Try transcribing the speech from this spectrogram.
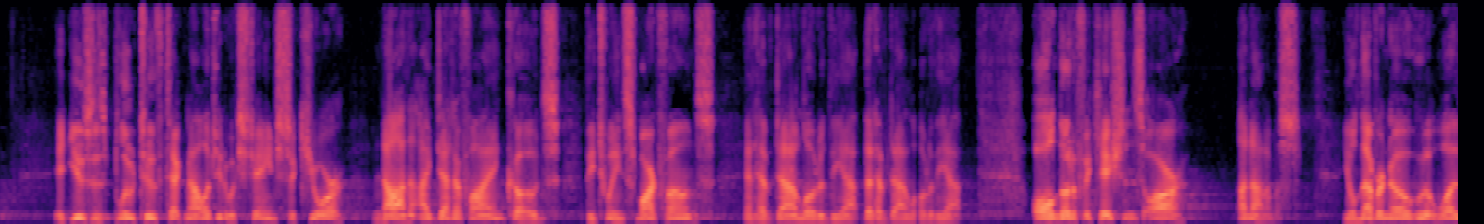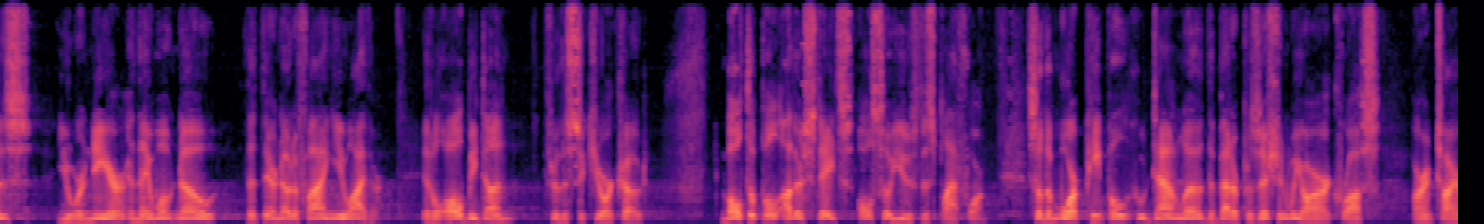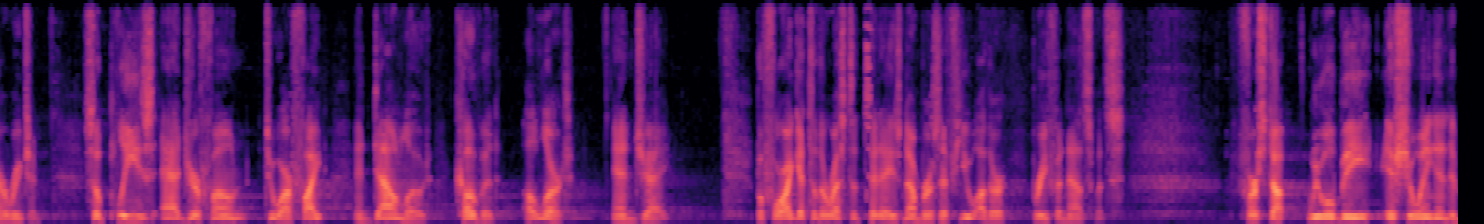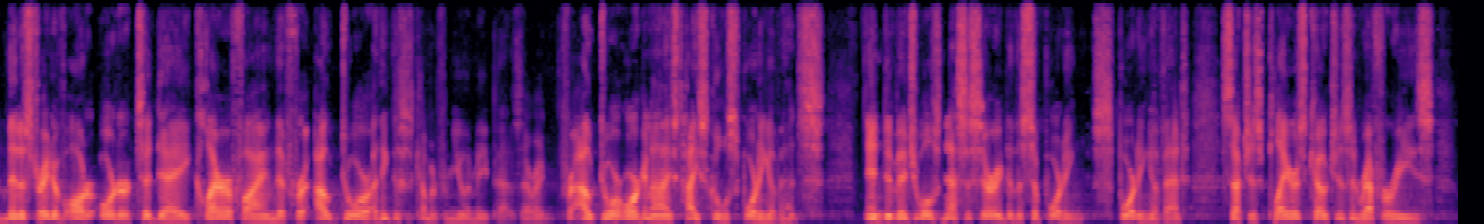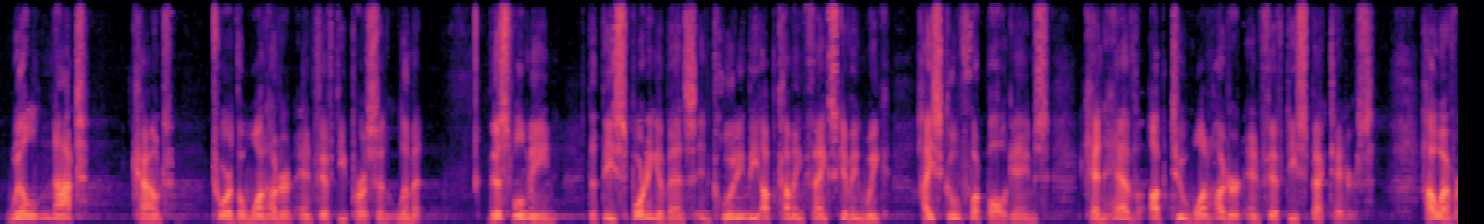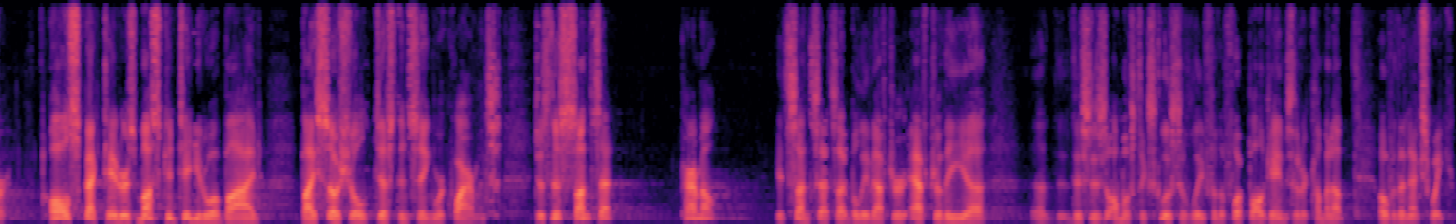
It uses Bluetooth technology to exchange secure, non-identifying codes between smartphones and have downloaded the app that have downloaded the app. All notifications are anonymous. You'll never know who it was you were near, and they won't know that they're notifying you either. It'll all be done through the secure code. Multiple other states also use this platform. So the more people who download, the better position we are across our entire region. So please add your phone to our fight and download COVID Alert NJ. Before I get to the rest of today's numbers, a few other brief announcements. First up, we will be issuing an administrative order, order, today clarifying that for outdoor, I think this is coming from you and me, Pat, is that right? For outdoor organized high school sporting events, individuals necessary to the supporting sporting event, such as players, coaches, and referees, will not count toward the 150 person limit. This will mean that these sporting events, including the upcoming Thanksgiving week high school football games, can have up to 150 spectators. However, all spectators must continue to abide by social distancing requirements. Does this sunset, Parimal? It sunsets, I believe, after, after the, uh, uh, this is almost exclusively for the football games that are coming up over the next week.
